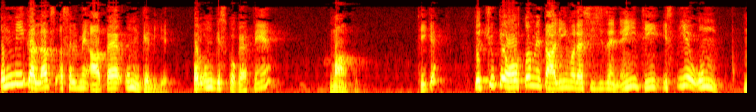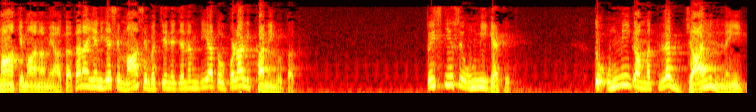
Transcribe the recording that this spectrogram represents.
امی کا لفظ اصل میں آتا ہے ام کے لیے، اور ام کس کو کہتے ہیں؟ ماں کو۔ ٹھیک ہے؟ تو چونکہ عورتوں میں تعلیم اور ایسی چیزیں نہیں تھیں، اس لیے ام ماں کے معنی میں آتا تھا نا۔ یعنی جیسے ماں سے بچے نے جنم دیا تو وہ پڑھا لکھا نہیں ہوتا تھا۔ تو اس لیے اسے امی کہتے تھے۔ تو امی کا مطلب جاہل نہیں۔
